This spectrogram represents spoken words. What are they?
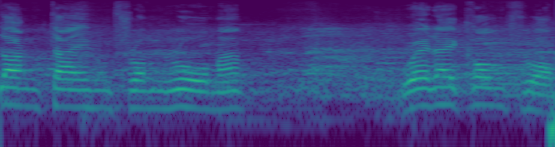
long time from Roma, where I come from.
